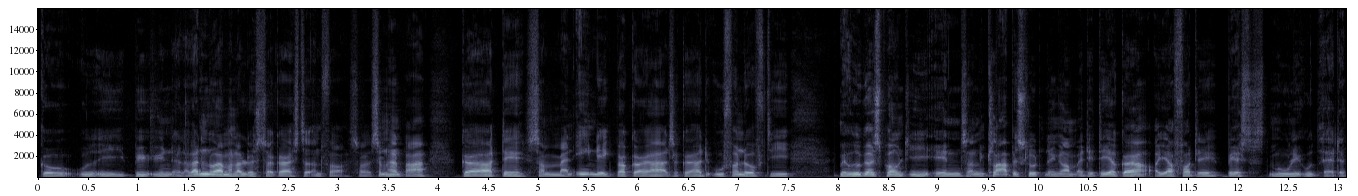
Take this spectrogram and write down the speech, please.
gå ud i byen, eller hvad det nu er, man har lyst til at gøre i stedet for. Så simpelthen bare gøre det, som man egentlig ikke bør gøre, altså gøre det ufornuftige, med udgangspunkt i en sådan klar beslutning om, at det er det, jeg gør, og jeg får det bedst muligt ud af det.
